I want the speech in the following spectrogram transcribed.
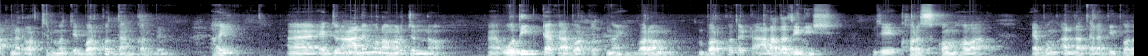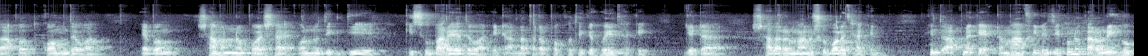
আপনার অর্থের মধ্যে বরকত দান করবেন। ভাই একজন আলেম আমার জন্য অধিক টাকা বরকত নয়, বরং বরকত একটা আলাদা জিনিস যে খরচ কম হওয়া এবং আল্লাহ তালা বিপদ আপদ কম দেওয়া এবং সামান্য পয়সায় অন্য দিক দিয়ে কিছু বাড়িয়ে দেওয়া, এটা আল্লাহ তালার পক্ষ থেকে হয়ে থাকে, যেটা সাধারণ মানুষও বলে থাকেন। কিন্তু আপনাকে একটা মাহফিলে যে কোনো কারণেই হোক,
